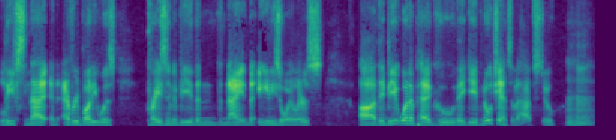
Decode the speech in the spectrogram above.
Leafs net and everybody was praising to be the the nine the 80s Oilers. Uh, they beat Winnipeg, who they gave no chance of the Habs to Mhm.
